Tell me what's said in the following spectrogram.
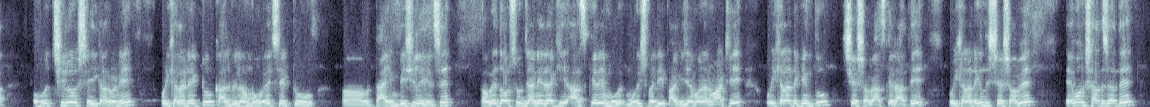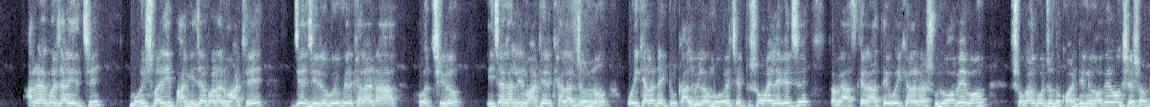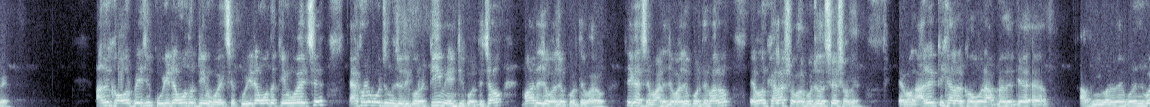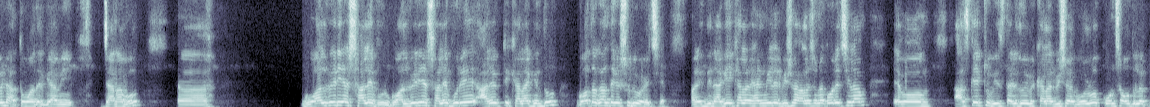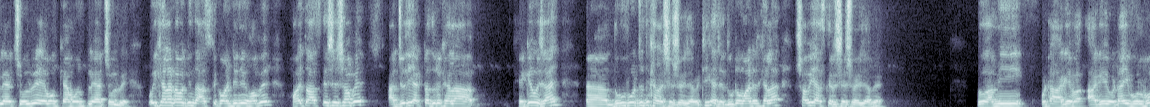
হচ্ছিল, সেই কারণে ওই খেলাটা একটু কাল বিলম্ব হয়েছে, একটু টাইম বেশি লেগেছে। তবে দর্শক জানিয়ে রাখি, আজকের মহিষবাড়ি পাখিজাপাড়ার মাঠে ওই খেলাটা কিন্তু শেষ হবে। আজকে রাতে ওই খেলাটা কিন্তু শেষ হবে। এবং সাথে সাথে আরও একবার জানিয়ে দিচ্ছি, মহিষবাড়ি পাখিজাপাড়ার মাঠে যে জিরো গ্রুপের খেলাটা হচ্ছিল ইচাখালীর মাঠের খেলার জন্য ওই খেলাটা একটু কাল বিলম্ব হয়েছে, একটু সময় লেগেছে। তবে আজকে রাতে ওই খেলাটা শুরু হবে এবং সকাল পর্যন্ত কন্টিনিউ হবে এবং শেষ হবে। আমি খবর পেয়েছি কুড়িটা মতো টিম হয়েছে। কুড়িটা মতো টিম হয়েছে। এখনও পর্যন্ত যদি কোনো টিম এন্ট্রি করতে চাও, মাঠে যোগাযোগ করতে পারো। ঠিক আছে? মাঠে যোগাযোগ করতে পারো এবং খেলা সকাল পর্যন্ত শেষ হবে। এবং আরও একটি খেলার খবর আপনাদেরকে আপনি বলে আমি বলি না, তোমাদেরকে আমি জানাব। গোয়ালবেড়িয়া সালেপুর গোয়ালবেড়িয়া সালেপুরে আরও একটি খেলা কিন্তু গতকাল থেকে শুরু হয়েছে। অনেকদিন আগেই খেলার হ্যান্ডমিলের বিষয়ে আলোচনা করেছিলাম এবং আজকে একটু বিস্তারিত ওই খেলার বিষয়ে বলব, কোন সমতুল্য প্লেয়ার চলবে এবং কেমন প্লেয়ার চলবে। ওই খেলাটাও কিন্তু আজকে কন্টিনিউ হবে, হয়তো আজকে শেষ হবে। আর যদি একটা দুটো খেলা থেকেও যায় দুপুর পর্যন্ত খেলা শেষ হয়ে যাবে, ঠিক আছে? দুটো মাঠের খেলা সবই আজকের শেষ হয়ে যাবে। তো আমি ওটা আগে আগে ওটাই বলব।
